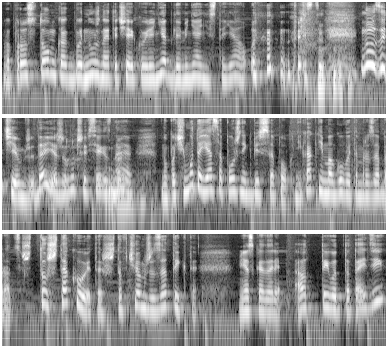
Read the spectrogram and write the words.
Вопрос в том, как бы нужно это человеку или нет, для меня не стоял. Ну, зачем же, да? Я же лучше всех знаю. Но почему-то я сапожник без сапог. Никак не могу в этом разобраться. Что ж такое-то? Что в чем же затык-то? Мне сказали, а вот ты вот отойди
